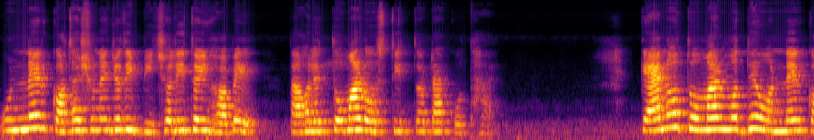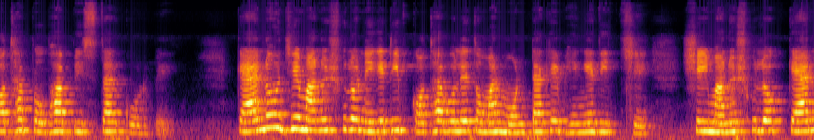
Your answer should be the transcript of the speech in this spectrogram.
অন্যের কথা শুনে যদি বিচলিতই হবে, তাহলে তোমার অস্তিত্বটা কোথায়? কেন তোমার মধ্যে অন্যের কথা প্রভাব বিস্তার করবে? কেন যে মানুষগুলো নেগেটিভ কথা বলে তোমার মনটাকে ভেঙে দিচ্ছে, সেই মানুষগুলো কেন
